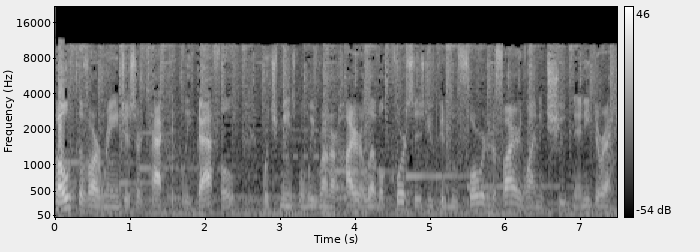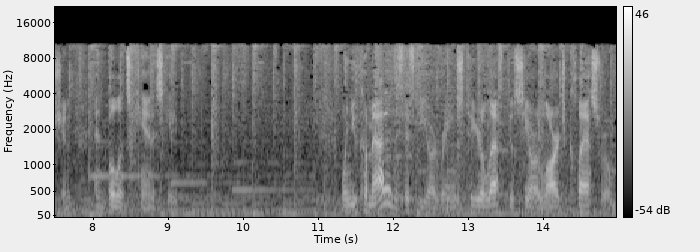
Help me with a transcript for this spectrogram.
Both of our ranges are tactically baffled, which means when we run our higher level courses, you can move forward to the firing line and shoot in any direction, and bullets can't escape. When you come out of the 50 yard range, to your left, you'll see our large classroom,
